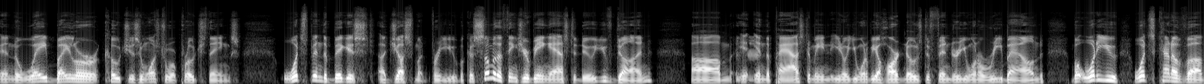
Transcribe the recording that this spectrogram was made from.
and the way Baylor coaches and wants to approach things, what's been the biggest adjustment for you? Because some of the things you're being asked to do, you've done um, mm-hmm. in, in, the past. I mean, you know, you want to be a hard nosed defender, you want to rebound. But what do you? What's kind of uh,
